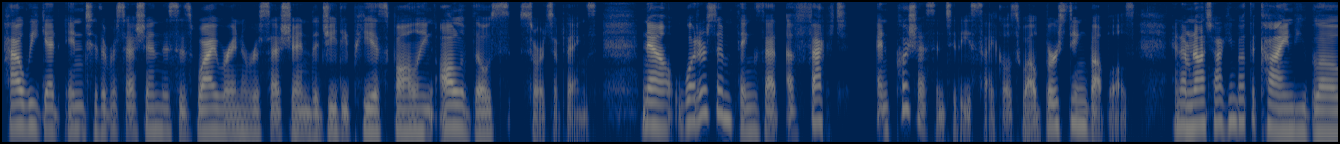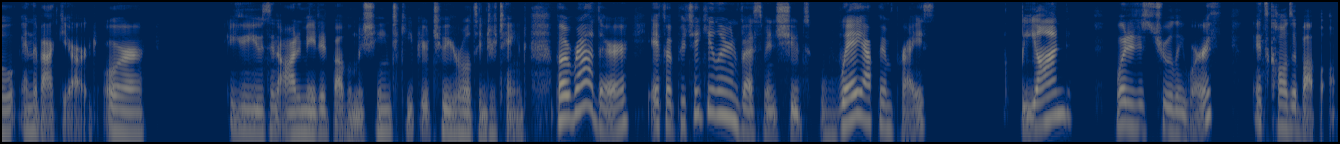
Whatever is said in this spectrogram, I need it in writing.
how we get into the recession. This is why we're in a recession. The GDP is falling, all of those sorts of things. Now, what are some things that affect and push us into these cycles? Well, bursting bubbles. And I'm not talking about the kind you blow in the backyard or you use an automated bubble machine to keep your two year old entertained, but rather if a particular investment shoots way up in price beyond what it is truly worth, it's called a bubble.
